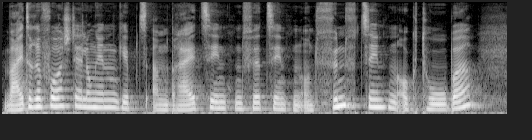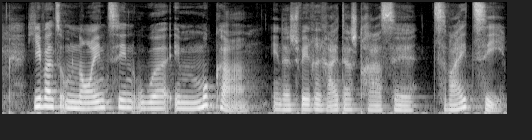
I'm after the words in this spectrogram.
Weitere Vorstellungen gibt es am 13., 14. und 15. Oktober, jeweils um 19 Uhr im Mucka in der Schwere Reiterstraße 2c.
